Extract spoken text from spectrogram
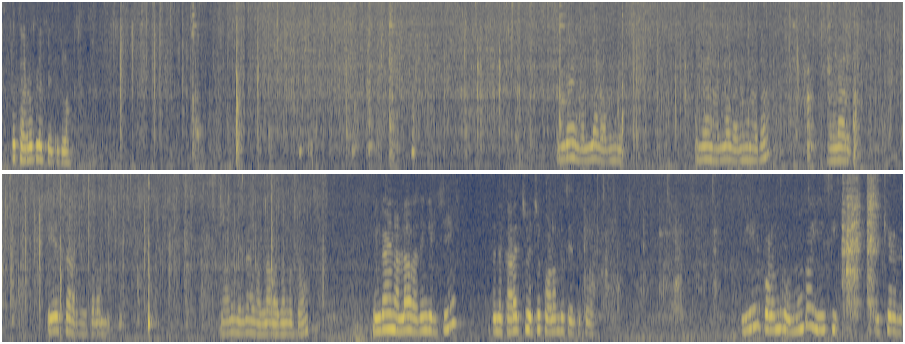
இப்போ கருவேப்பிலை சேர்த்துக்கலாம். வெங்காயம் நல்லா வதங்கணும். வெங்காயம் நல்லா வதங்கினா தான் நல்லாயிருக்கும் டேஸ்ட்டாக இருக்கும் குழம்பு. அதனால வெங்காயம் நல்லா வதங்கட்டும். வெங்காயம் நல்லா வதங்கிடுச்சு இப்போ இந்த கரைச்சி வச்சு குழம்பு சேர்த்துக்கலாம். மீன் குழம்பு ரொம்ப ஈஸி வைக்கிறது.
